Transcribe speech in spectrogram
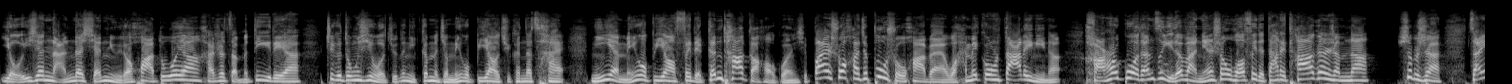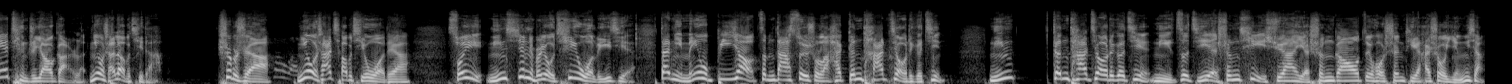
有一些男的嫌女的话多呀，还是怎么地的呀？这个东西，我觉得你根本就没有必要去跟他猜，你也没有必要非得跟他搞好关系。不爱说话就不说话呗，我还没工夫搭理你呢，好好过咱自己的晚年生活，非得搭理他干什么呢？是不是？咱也挺直腰杆了，你有啥了不起的？是不是啊？你有啥瞧不起我的呀？所以您心里边有气，我理解，但你没有必要这么大岁数了还跟他较这个劲。您跟他较这个劲，你自己也生气，血压也升高，最后身体还受影响，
